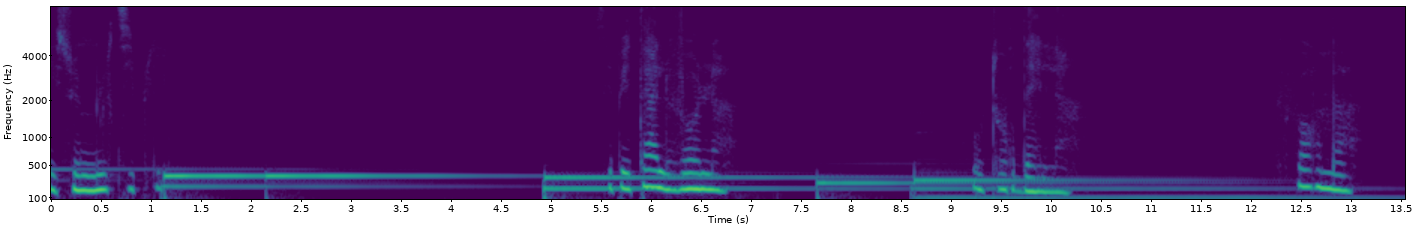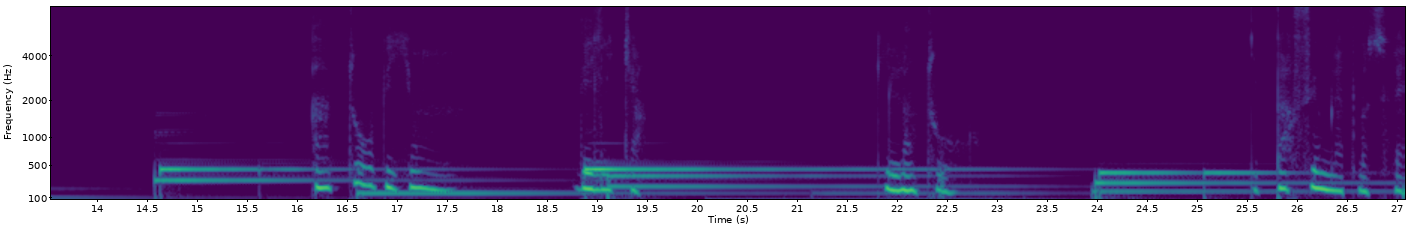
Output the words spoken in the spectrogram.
et se multiplient. Pétales volent autour d'elle, forment un tourbillon délicat qui l'entoure, qui parfume l'atmosphère.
